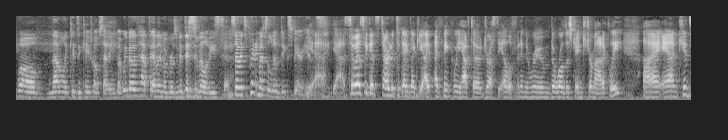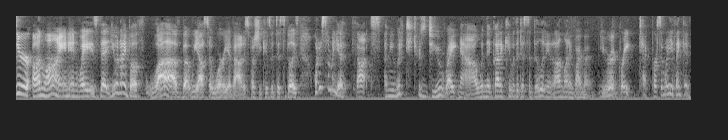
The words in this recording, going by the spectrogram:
Well, not only kids in K 12 setting, but we both have family members with disabilities. So it's pretty much a lived experience. Yeah, yeah. So as we get started today, Becky, I, I think we have to address the elephant in the room. The world has changed dramatically, uh, and kids are online in ways that you and I both love, but we also worry about, especially kids with disabilities. What are some of your thoughts? I mean, what do teachers do right now when they've got a kid with a disability in an online environment? You're a great tech person. What are you thinking?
